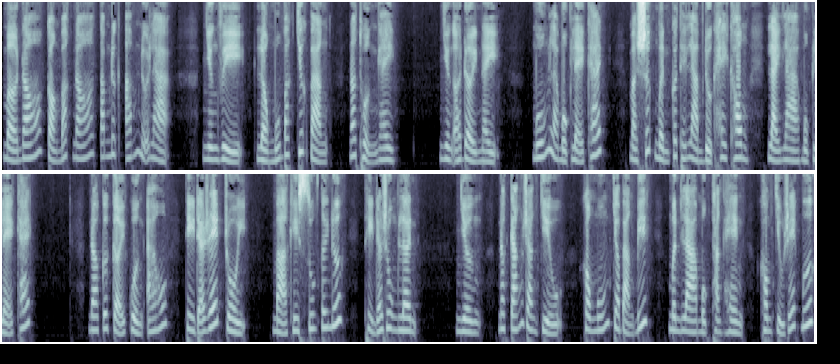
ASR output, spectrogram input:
mợ nó còn bắt nó tắm nước ấm nữa là. Nhưng vì lòng muốn bắt chước bạn, nó thuận ngay. Nhưng ở đời này, muốn là một lẽ khác, mà sức mình có thể làm được hay không lại là một lẽ khác. Nó cứ cởi quần áo thì đã rét rồi, mà khi xuống tới nước thì nó rung lên. Nhưng nó cắn răng chịu, không muốn cho bạn biết mình là một thằng hèn, không chịu rét mướt.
